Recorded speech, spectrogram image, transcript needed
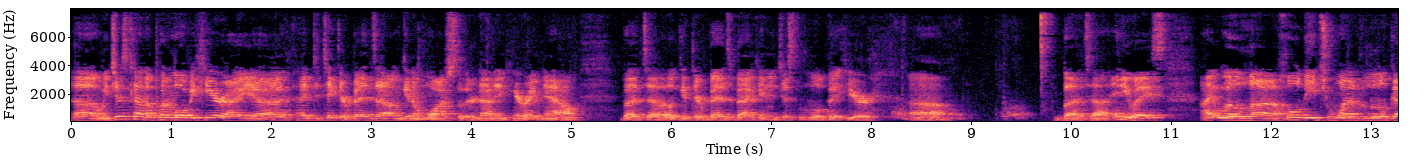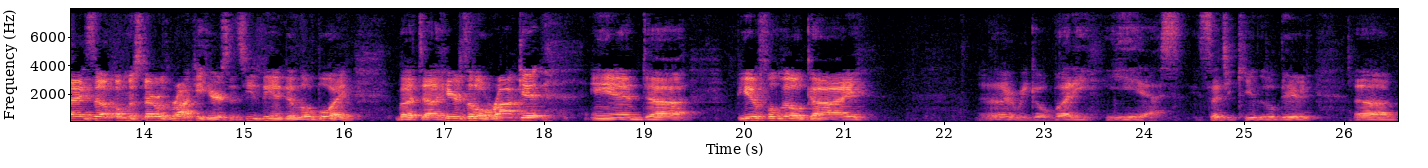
Uh, we just kind of put them over here. I, uh, had to take their beds out and get them washed, so they're not in here right now. But uh, they'll get their beds back in in just a little bit here. Um, but uh, anyways, I will uh, hold each one of the little guys up. I'm going to start with Rocky here since he's being a good little boy. But uh, here's little Rocket and beautiful little guy. There we go, buddy. Yes, he's such a cute little dude. Um,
